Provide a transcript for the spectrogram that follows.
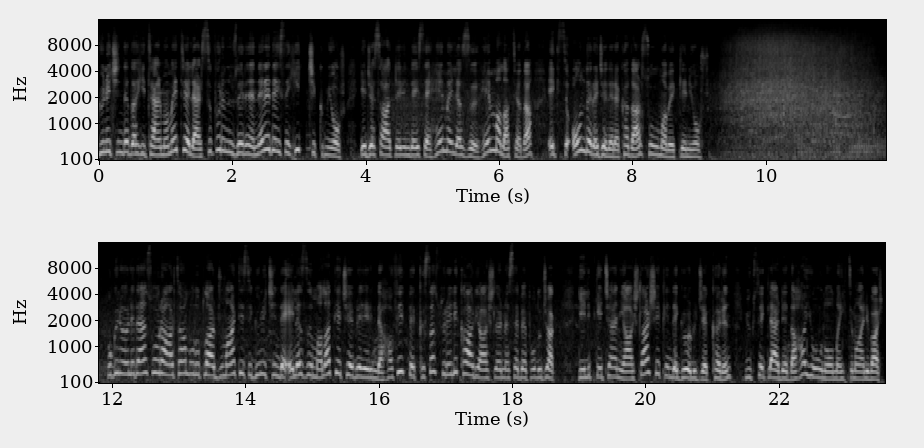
Gün içinde dahi termometreler sıfırın üzerine neredeyse hiç çıkmıyor. Gece saatlerinde ise hem Elazığ hem Malatya'da eksi 10 derecelere kadar soğuma bekleniyor. Bugün öğleden sonra artan bulutlar cumartesi gün içinde Elazığ, Malatya çevrelerinde hafif ve kısa süreli kar yağışlarına sebep olacak. Gelip geçen yağışlar şeklinde görülecek karın yükseklerde daha yoğun olma ihtimali var.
